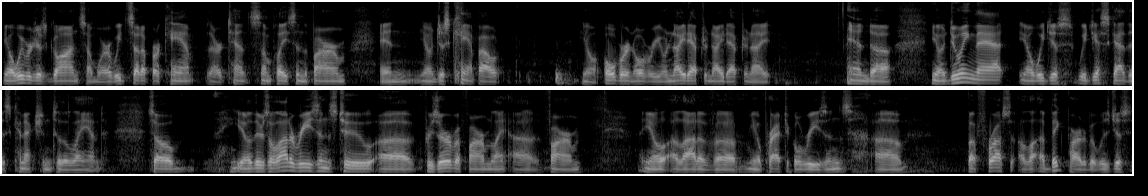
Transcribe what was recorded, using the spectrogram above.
you know, we were just gone somewhere. We'd set up our camp, our tents, someplace in the farm, and you know, just camp out, you know, over and over, you know, night after night after night. And uh, you know, doing that, you know, we just we just got this connection to the land. So you know, there's a lot of reasons to uh, preserve a farm uh, farm. You know, a lot of uh, you know practical reasons. Um, but for us, a, lot, a, big part of it was just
